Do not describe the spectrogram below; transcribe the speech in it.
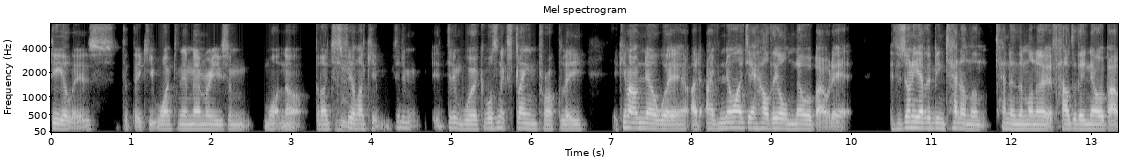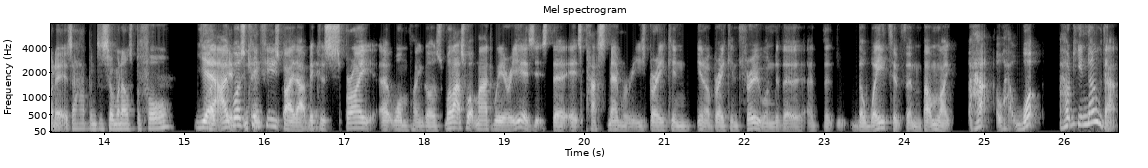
deal is that they keep wiping their memories and whatnot but i just mm. feel like it didn't it didn't work it wasn't explained properly it came out of nowhere I, I, have no idea how they all know about it if there's only ever been 10 on them 10 of them on earth how do they know about it has it happened to someone else before yeah, like, I was it, confused by that because Sprite at one point goes, "Well, that's what Mad Weary is. It's the it's past memories breaking, you know, breaking through under the uh, the, the weight of them." But I'm like, how, what? How do you know that?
